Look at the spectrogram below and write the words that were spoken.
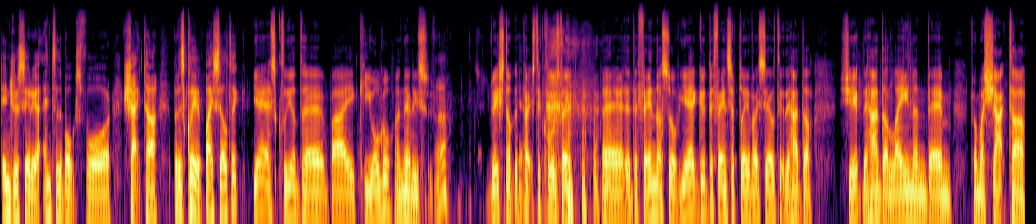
Dangerous area into the box for Shakhtar, but it's cleared by Celtic. Yeah, it's cleared uh, by Kyogo, and then he's huh? racing up the yeah. pitch to close down uh, the defender. So, yeah, good defensive play by Celtic. They had their shape, they had their line, and um, from a Shakhtar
